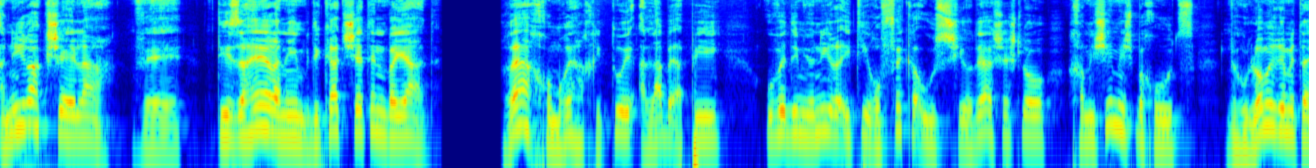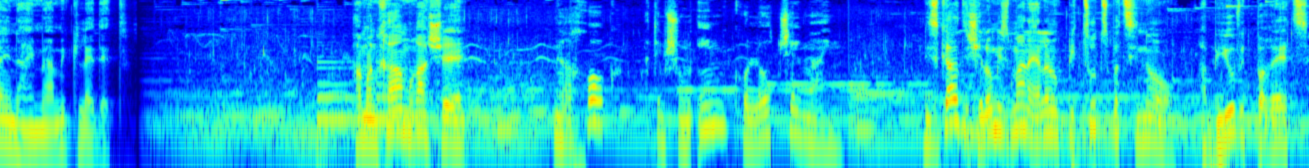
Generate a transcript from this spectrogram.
אני רק שאלה, ותיזהר, אני עם בדיקת שתן ביד. ריח חומרי החיטוי עלה באפי, ובדמיוני ראיתי רופא כעוס שיודע שיש לו 50 איש בחוץ, והוא לא מרים את העיניים מהמקלדת. המנחה אמרה ש... מרחוק אתם שומעים קולות של מים. נזכרתי שלא מזמן היה לנו פיצוץ בצינור, הביוב התפרץ,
